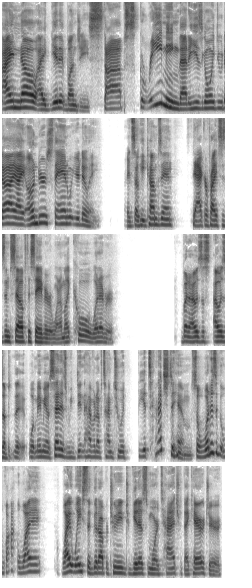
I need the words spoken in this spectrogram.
I know, I get it, Bungie. Stop screaming that he's going to die. I understand what you're doing. Right. So he comes in, sacrifices himself to save everyone. I'm like, cool, whatever. But I was just, I was up. What made me upset is we didn't have enough time to be attached to him. So what is it? Why why why waste a good opportunity to get us more attached with that character?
